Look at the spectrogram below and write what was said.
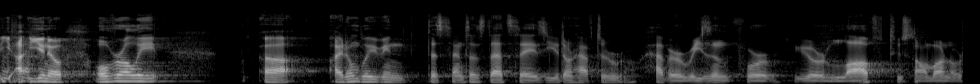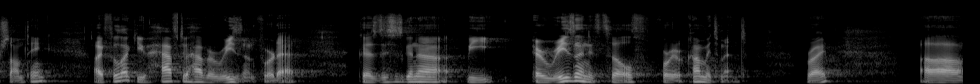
Y- you know, overally, uh, I don't believe in the sentence that says you don't have to have a reason for your love to someone or something. I feel like you have to have a reason for that because this is gonna be a reason itself for your commitment, right? Uh,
